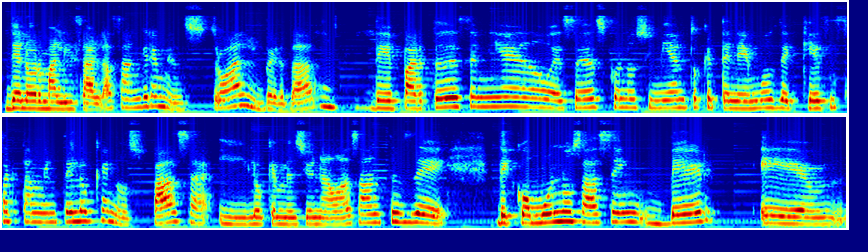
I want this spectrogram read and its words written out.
de normalizar la sangre menstrual, ¿verdad? De parte de ese miedo, ese desconocimiento que tenemos de qué es exactamente lo que nos pasa y lo que mencionabas antes de, cómo nos hacen ver, em,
